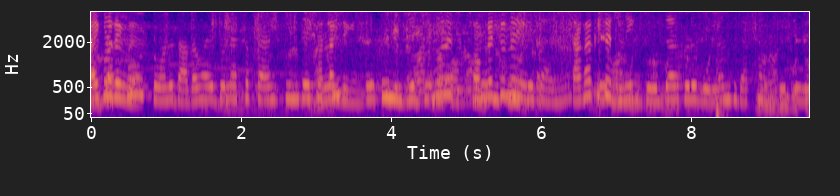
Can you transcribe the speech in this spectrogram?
আর করে দেখবে। তোমাদের দাদা ভাইয়ের জন্য একটা প্যান্ট কিনতে ভালো লাগছে কিন্তু। তো নিজের জন্য শখের জন্য টাকা কিসের জন্য? অনেক জোর জার করে বললাম যে দেখো আমাদের তো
